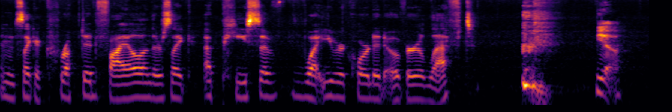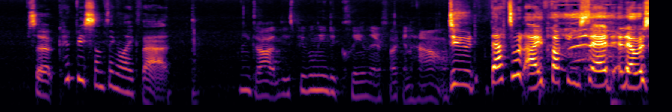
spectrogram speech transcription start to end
and it's like a corrupted file, and there's like a piece of what you recorded over left. yeah. So it could be something like that. My god, these people need to clean their fucking house. Dude, that's what I fucking said, and I was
